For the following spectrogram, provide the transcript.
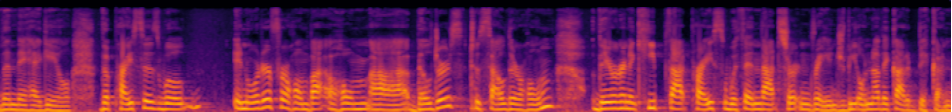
ਦਿੰਦੇ ਹੈਗੇ ਹੋ the prices will in order for home bu- home uh, builders to sell their home, they are going to keep that price within that certain range. ਵੀ ਉਹਨਾਂ ਦੇ ਘਰ ਵਿਕਣ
